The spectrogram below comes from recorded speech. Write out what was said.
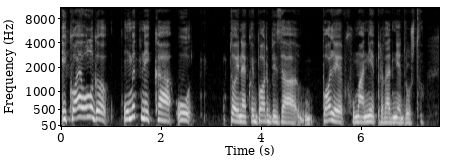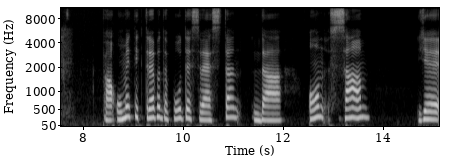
I koja je uloga umetnika u toj nekoj borbi za bolje, humanije, pravednije društvo? Pa umetnik treba da bude svestan da on sam je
